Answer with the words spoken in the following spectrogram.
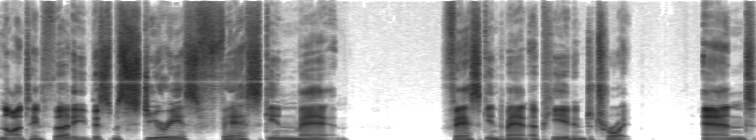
1930 this mysterious fair skinned man, fair skinned man appeared in Detroit and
